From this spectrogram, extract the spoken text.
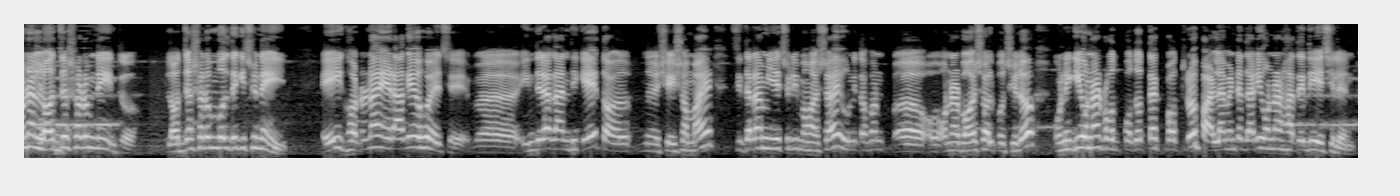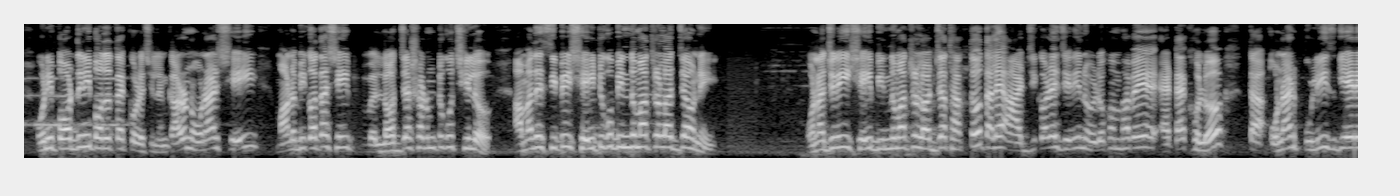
ওনার লজ্জা সরম নেই তো? লজ্জা সরম বলতে কিছু নেই? এই ঘটনা এর আগেও হয়েছে। ইন্দিরা গান্ধীকে সেই সময় সীতারাম ইয়েচুরি মহাশয়, উনি তখন ওনার বয়স অল্প ছিল, উনি গিয়ে ওনার পদ- পদত্যাগপত্র পার্লামেন্টে দাঁড়িয়ে ওনার হাতে দিয়েছিলেন। উনি পরদিনই পদত্যাগ করেছিলেন, কারণ ওনার সেই মানবিকতা, সেই লজ্জা সরমটুকু ছিল। আমাদের সিপির সেইটুকু বিন্দুমাত্র লজ্জাও নেই। ওনার যদি সেই বিন্দুমাত্র লজ্জা থাকতো, তাহলে আরজি করে যেদিন ওইরকম ভাবে অ্যাটাক হলো, তা ওনার পুলিশ গিয়ে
